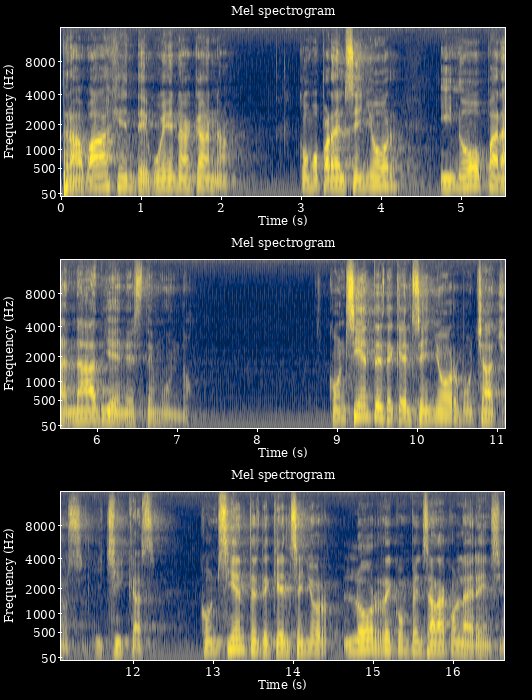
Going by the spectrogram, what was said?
trabajen de buena gana, como para el Señor y no para nadie en este mundo conscientes de que el Señor, muchachos y chicas, conscientes de que el Señor los recompensará con la herencia.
